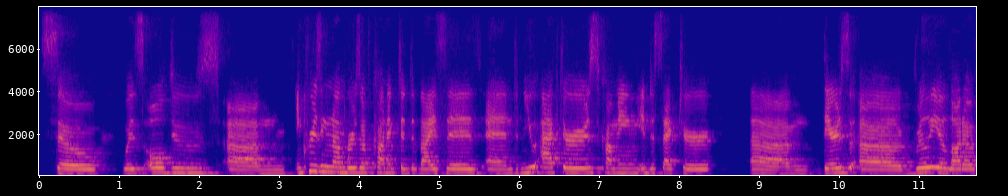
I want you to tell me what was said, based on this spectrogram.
so with all those um, increasing numbers of connected devices and new actors coming in the sector, um, there's uh, really a lot of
